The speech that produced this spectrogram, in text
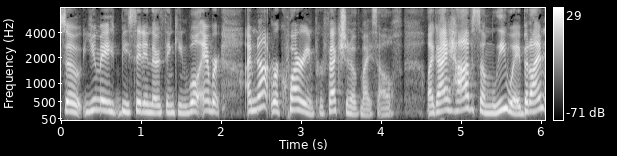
So you may be sitting there thinking, "Well, Amber, I'm not requiring perfection of myself. Like I have some leeway, but I'm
